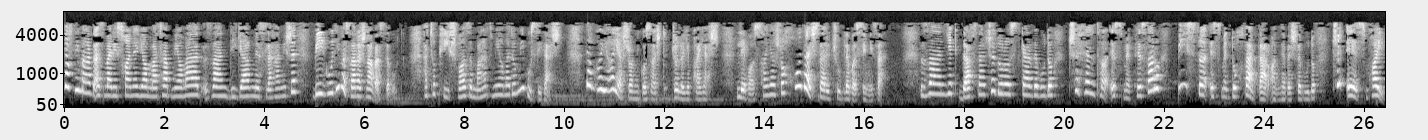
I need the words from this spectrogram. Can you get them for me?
وقتی مرد از مریضخانه یا مطب می آمد زن دیگر مثل همیشه بیگودی به سرش نبسته بود. حتی پیشواز مرد می آمد و می بوسیدش. دمهایی هایش را می گذاشت جلوی پایش. لباسهایش را خودش سر چوب لباسی می‌زد. زن یک دفترچه درست کرده بود و چهل تا اسم پسر و بیست تا اسم دختر در آن نوشته بود و چه اسمهایی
